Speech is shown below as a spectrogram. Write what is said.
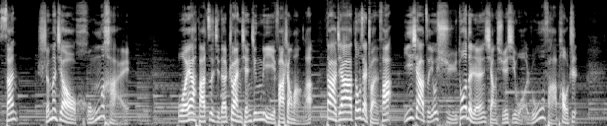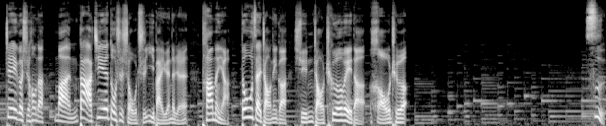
三，什么叫红海？我呀，把自己的赚钱经历发上网了，大家都在转发，一下子有许多的人想学习我如法炮制。这个时候呢，满大街都是手持一百元的人，他们呀都在找那个寻找车位的豪车。四，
